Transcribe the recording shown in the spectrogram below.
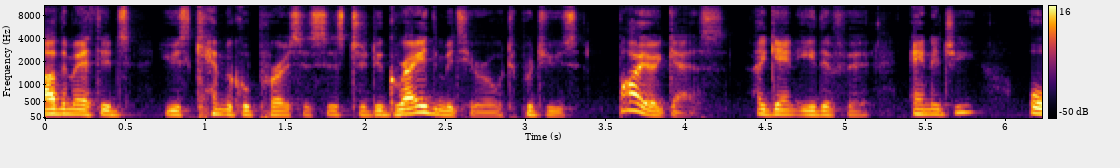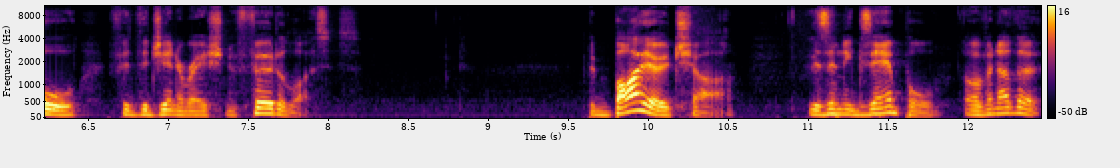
Other methods use chemical processes to degrade the material to produce biogas, again, either for energy or for the generation of fertilizers. But biochar is an example of another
